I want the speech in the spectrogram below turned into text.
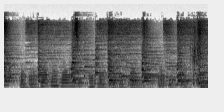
Thank you.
